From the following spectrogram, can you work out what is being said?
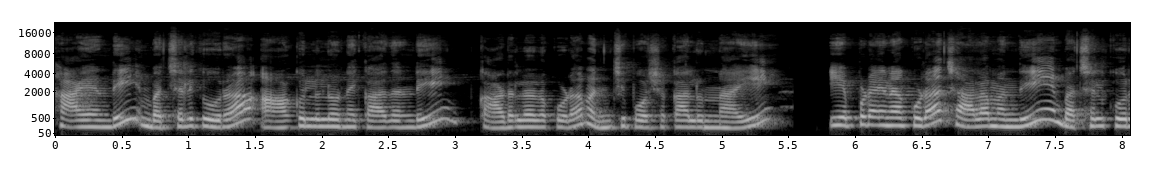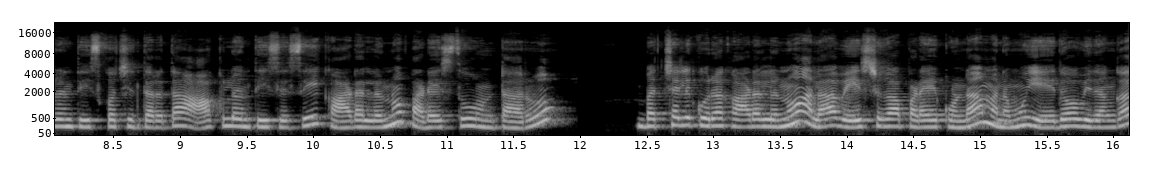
హాయ్ అండి. బచ్చలి కూర ఆకులలోనే కాదండి కాడలలో కూడా మంచి పోషకాలు ఉన్నాయి ఎప్పుడైనా కూడా చాలామంది బచ్చలి కూరని తీసుకొచ్చిన తర్వాత ఆకులను తీసేసి కాడలను పడేస్తూ ఉంటారు. బచ్చలి కూర కాడలను అలా వేస్ట్గా పడేయకుండా మనము ఏదో విధంగా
